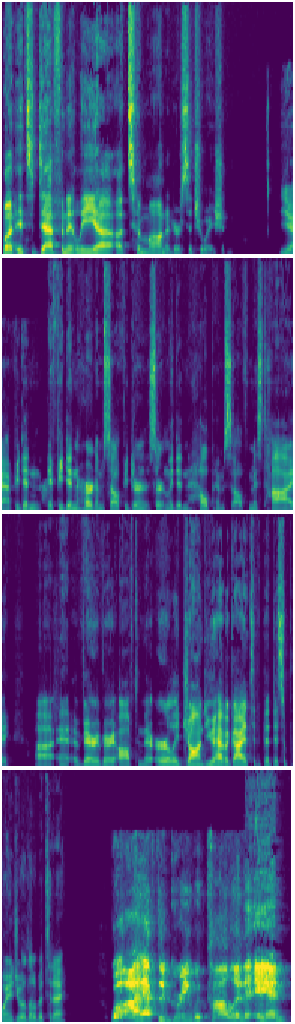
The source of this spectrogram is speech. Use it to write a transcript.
but it's definitely a, a to monitor situation. Yeah, if he didn't if he didn't hurt himself, he certainly didn't help himself. Missed high uh, very, very often there early. John, do you have a guy to, that disappointed you a little bit today? Well, I have to agree with Colin, and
